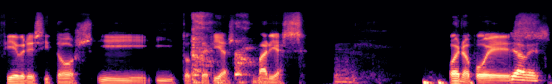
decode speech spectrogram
fiebres y tos y, y tonterías varias. Bueno, pues Ya ves.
